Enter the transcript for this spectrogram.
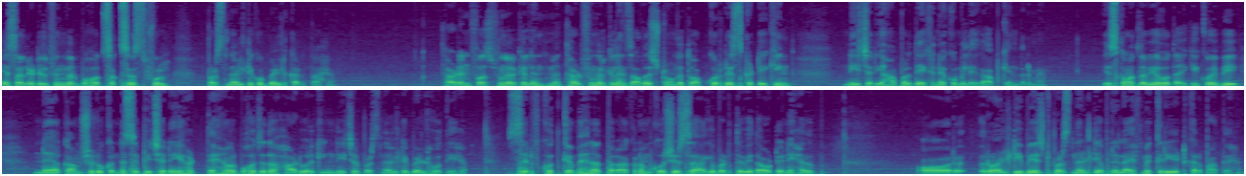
ऐसा लिटिल फिंगर बहुत सक्सेसफुल पर्सनैलिटी को बिल्ड करता है। थर्ड एंड फ़र्स्ट फिंगर के लेंथ में थर्ड फिंगर के लेंथ ज़्यादा स्ट्रॉन्ग है तो आपको रिस्क टेकिंग नेचर यहाँ पर देखने को मिलेगा आपके अंदर में। इसका मतलब ये होता है कि कोई भी नया काम शुरू करने से पीछे नहीं हटते हैं और बहुत ज़्यादा hard working nature personality build होती है। सिर्फ़ खुद के मेहनत, पराक्रम, कोशिश से आगे बढ़ते विदाउट एनी हेल्प और रॉयल्टी बेस्ड पर्सनैलिटी अपने लाइफ में क्रिएट कर पाते हैं।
